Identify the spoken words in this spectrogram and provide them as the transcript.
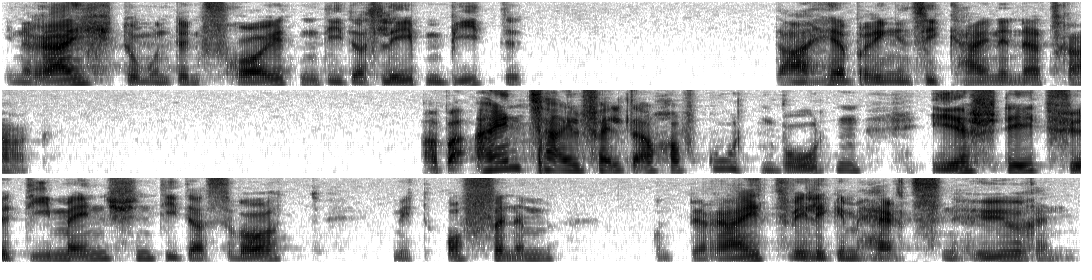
in Reichtum und den Freuden, die das Leben bietet. Daher bringen sie keinen Ertrag. Aber ein Teil fällt auch auf guten Boden. Er steht für die Menschen, die das Wort mit offenem und bereitwilligem Herzen hören.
